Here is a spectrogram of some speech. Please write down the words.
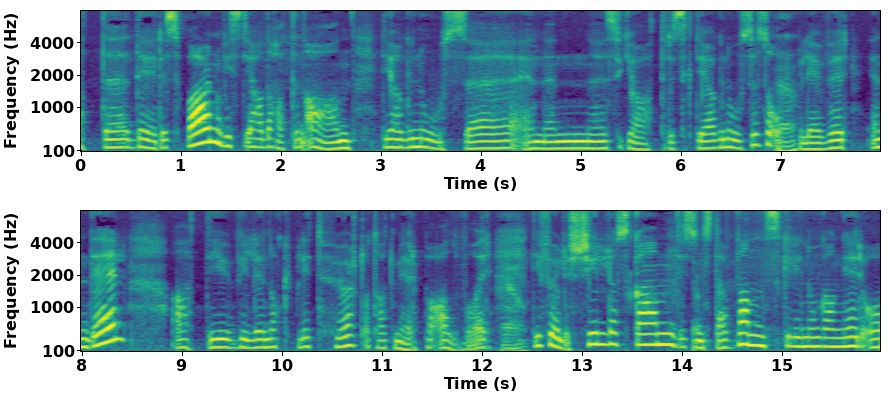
at eh, deres barn, hvis de hadde hatt en annen diagnose enn en psykiatrisk diagnose, så opplever en del at de ville nok blitt hørt og tatt mer på alvor. Ja. De føler skyld og skam, de syns det er vanskelig noen ganger å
